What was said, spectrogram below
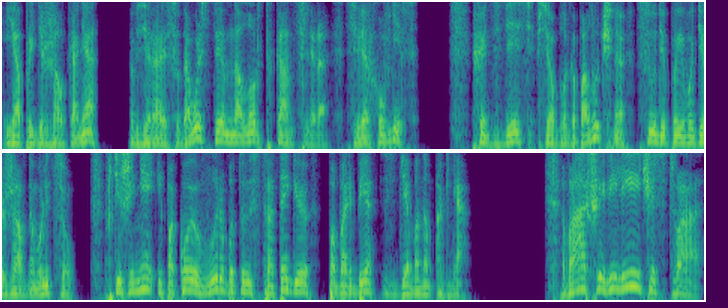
Я придержал коня, взирая с удовольствием на лорд-канцлера сверху вниз. Хоть здесь все благополучно, судя по его державному лицу, в тишине и покое выработаю стратегию по борьбе с демоном огня. «Ваше Величество!»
